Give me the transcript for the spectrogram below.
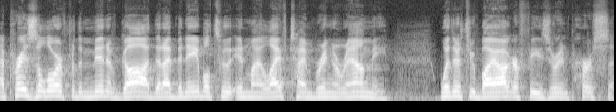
I praise the Lord for the men of God that I've been able to, in my lifetime, bring around me, whether through biographies or in person.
